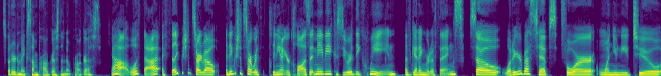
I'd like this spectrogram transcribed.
it's better to make some progress than no progress. Yeah, well, with that, I feel like we should start about. I think we should start with cleaning out your closet, maybe, because you are the queen of getting rid of things. So, what are your best tips for when you need to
